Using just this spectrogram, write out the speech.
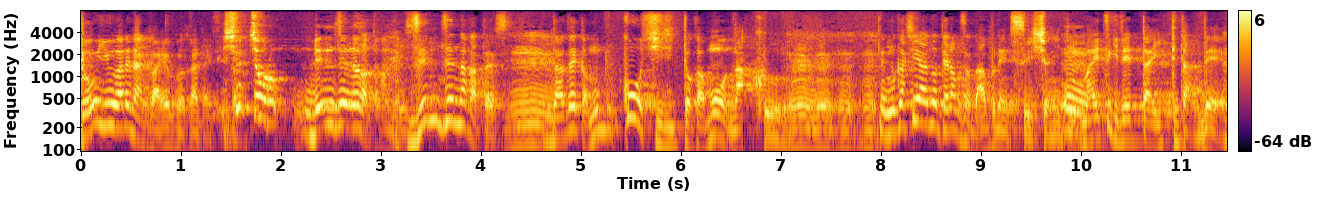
どういうあれなのかよくわかんないです。出張連然なかった感じです全然なかったです。なぜか講師とかもなく。で昔あの寺本さんとアプレンティス一緒にいて、毎月絶対行ってたんで,、で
